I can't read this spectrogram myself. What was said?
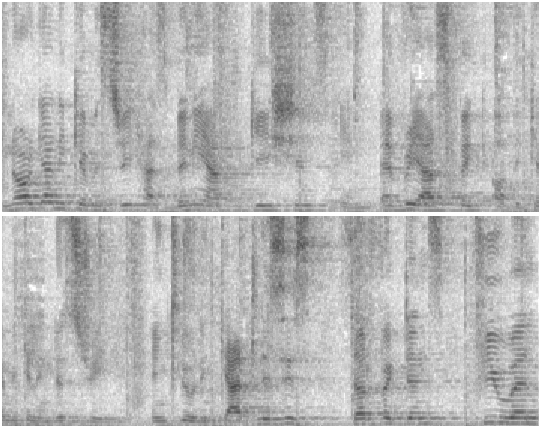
Inorganic chemistry has many applications in every aspect of the chemical industry, including catalysis, surfactants, fuel,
